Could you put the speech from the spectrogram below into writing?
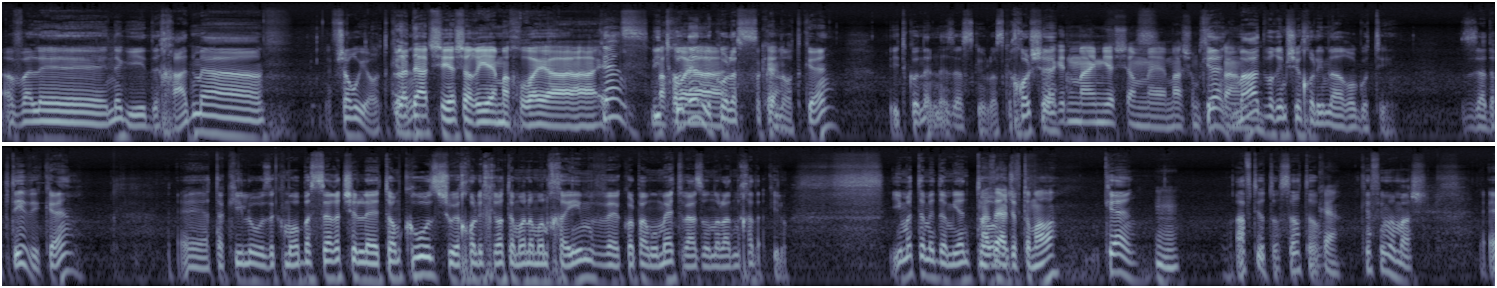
אבל אה, נגיד, אחד מהאפשרויות, כן? לדעת שיש אריה מאחורי העץ. כן, להתכונן ה- לכל הסכנות, כן? להתכונן לזה, אז כאילו, אז ככל ש... כן. להגיד מה אם יש שם אה, משהו מסוכן. כן, מה הדברים שיכולים להרוג אותי? זה אדפטיבי, כן? אה, אתה כאילו, זה כמו בסרט של אה, תום קרוז, שהוא יכול לחיות המון המון חיים, וכל פעם הוא מת, ואז הוא נולד מחדש, כאילו. אם אתה מדמיין טוב... מה זה, Edge of Tomorrow? כן, מהמם. אהבתי אותו, סרט טוב. כן. כיפי ממש. אה,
